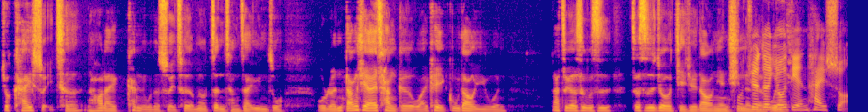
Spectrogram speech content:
就开水车，然后来看我的水车有没有正常在运作。我人当下在唱歌，我还可以顾到余温。那这个是不是这是就解决到年轻人的我觉得有点太爽。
